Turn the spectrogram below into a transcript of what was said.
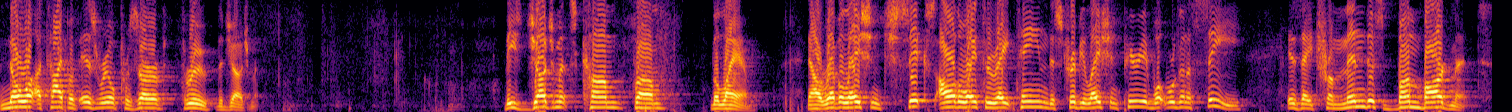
Noah, a type of Israel preserved through the judgment. These judgments come from the Lamb. Now, Revelation 6 all the way through 18, this tribulation period, what we're going to see is a tremendous bombardment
